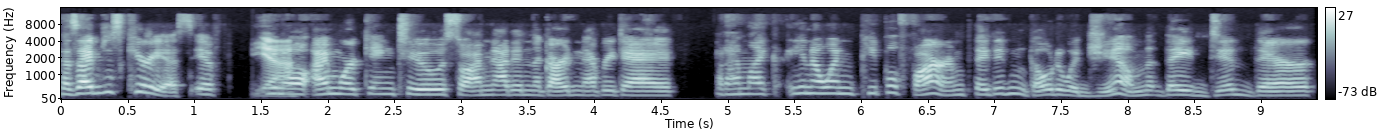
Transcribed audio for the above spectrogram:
Because I'm just curious if, yeah. you know, I'm working too, so I'm not in the garden every day. But I'm like, you know, when people farmed, they didn't go to a gym. They did their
